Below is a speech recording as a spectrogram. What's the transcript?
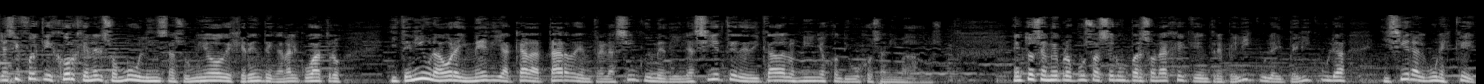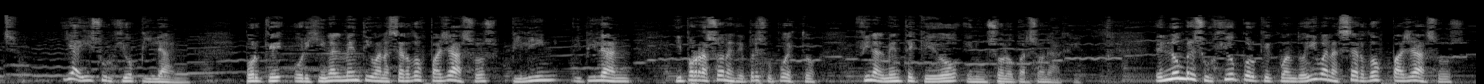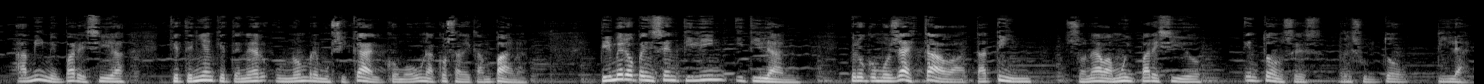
Y así fue que Jorge Nelson Mullins asumió de gerente en Canal 4 y tenía una hora y media cada tarde entre las cinco y media y las siete dedicada a los niños con dibujos animados. Entonces me propuso hacer un personaje que entre película y película hiciera algún sketch. Y ahí surgió Pilán, porque originalmente iban a ser dos payasos, Pilín y Pilán, y por razones de presupuesto, finalmente quedó en un solo personaje. El nombre surgió porque cuando iban a ser dos payasos, a mí me parecía que tenían que tener un nombre musical, como una cosa de campana. Primero pensé en Tilín y Tilán, pero como ya estaba Tatín, sonaba muy parecido, entonces resultó Pilán.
